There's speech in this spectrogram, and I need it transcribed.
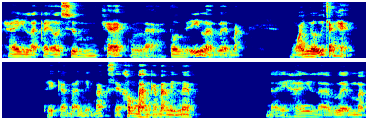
hay là cái ở sum khác là tôi nghĩ là về mặt ngoại ngữ chẳng hạn, thì các bạn miền Bắc sẽ không bằng các bạn miền Nam. Đấy, hay là về mặt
